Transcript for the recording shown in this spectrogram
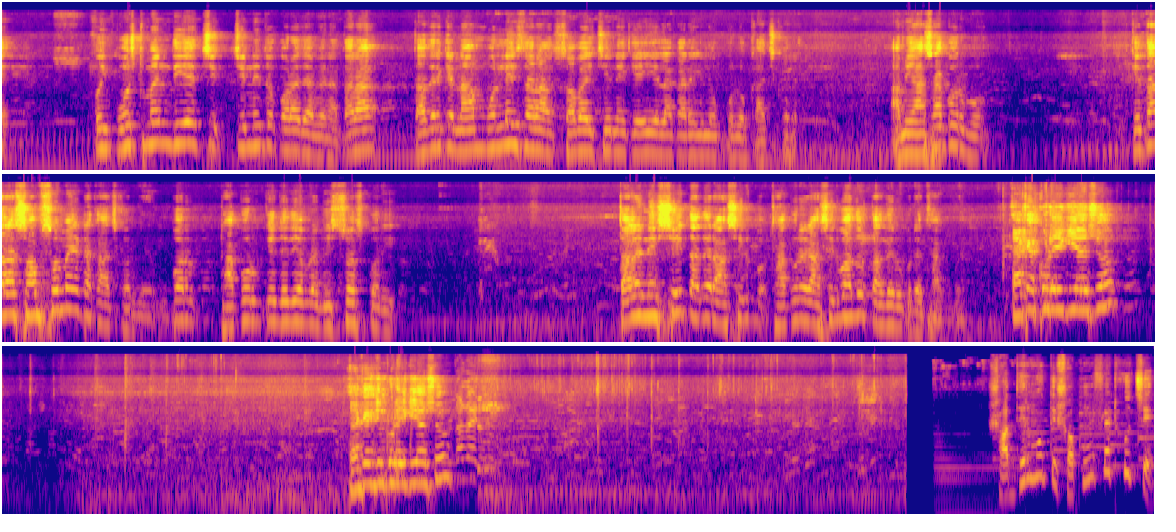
ওই পোস্টম্যান দিয়ে চিহ্নিত করা যাবে না। তারা তাদেরকে নাম বললেই তারা সবাই চেনে কি এই এলাকার এই লোকগুলো কাজ করে। আমি আশা করব যে তারা সবসময় এটা কাজ করবে। উপর ঠাকুরকে যদি আমরা বিশ্বাস করি তাহলে নিশ্চয়ই তাদের আশীর্বাদ ঠাকুরের আশীর্বাদও তাদের উপরে থাকবে। এক এক করে এগিয়ে আসো। এক একজন করে এগিয়ে আসো। সাধ্যের মধ্যে স্বপ্নের ফ্ল্যাট খুঁজছেন?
